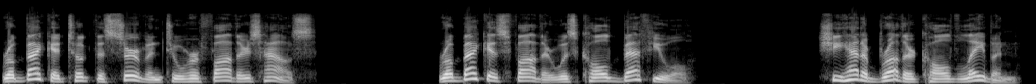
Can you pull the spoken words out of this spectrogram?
Rebekah took the servant to her father's house. Rebekah's father was called Bethuel. She had a brother called Laban.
